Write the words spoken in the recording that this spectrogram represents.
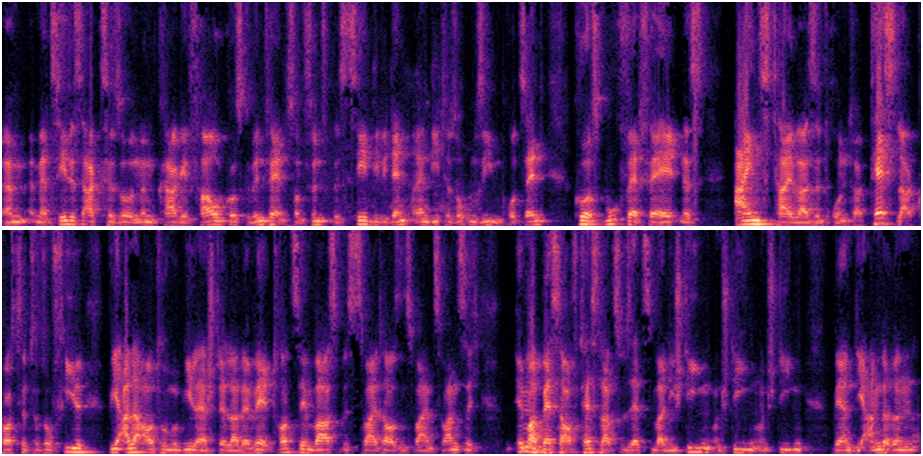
ähm, Mercedes-Aktie so mit einem KGV, Kurs-Gewinn-Verhältnis von 5 bis 10, Dividendenrendite so um 7 Prozent, Kurs-Buchwert-Verhältnis eins teilweise drunter. Tesla kostete so viel wie alle Automobilhersteller der Welt. Trotzdem war es bis 2022 immer besser auf Tesla zu setzen, weil die stiegen und stiegen und stiegen, während die anderen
